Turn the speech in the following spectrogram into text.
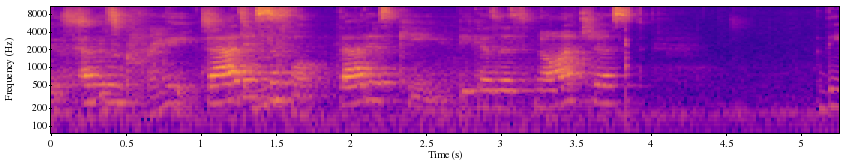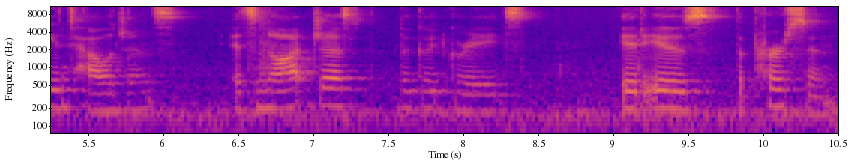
is, And is great. That it's is wonderful. that is key because it's not just the intelligence. It's not just the good grades. It is the person.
